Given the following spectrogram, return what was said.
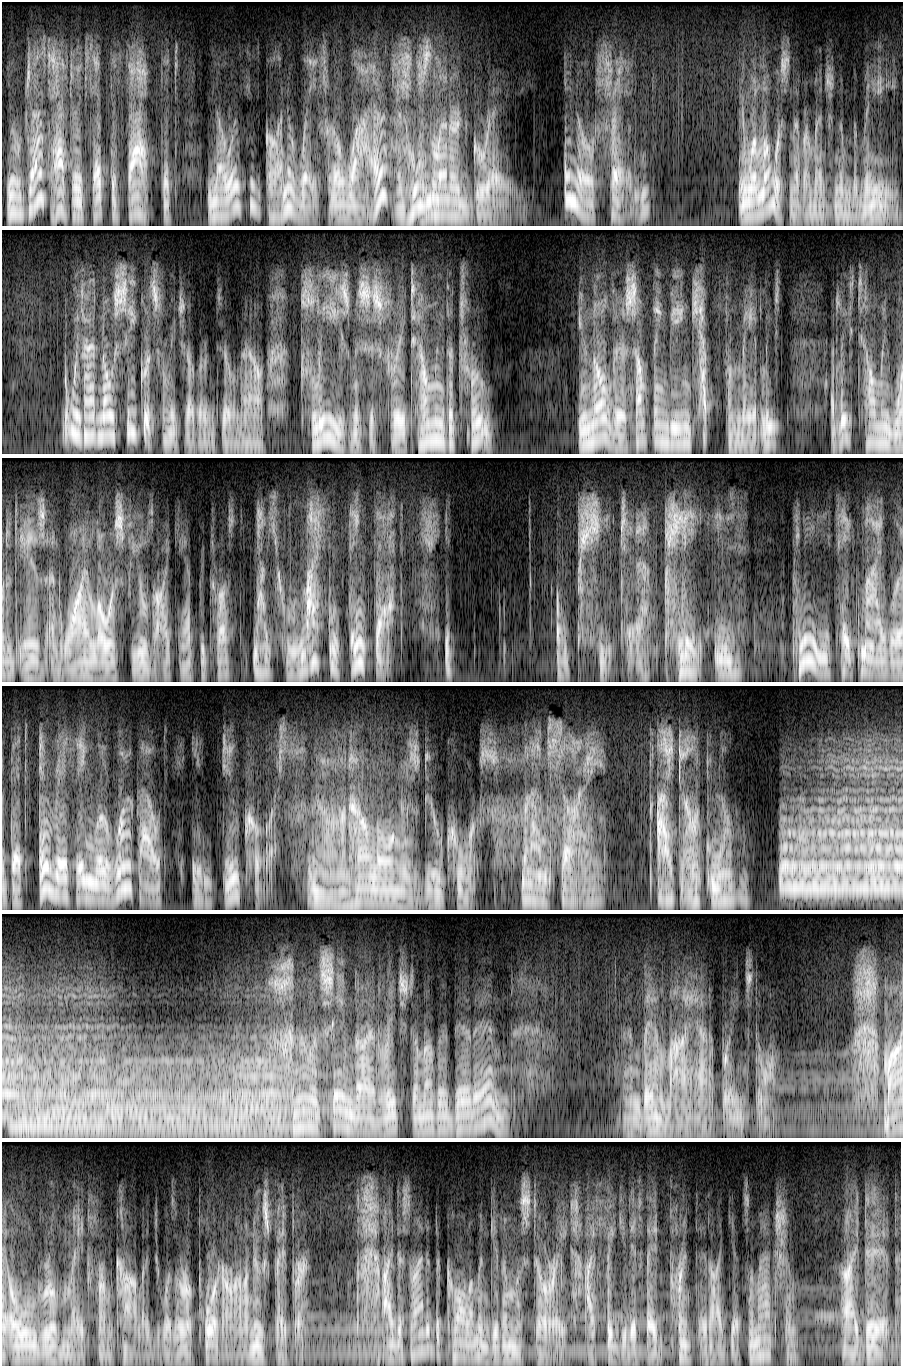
You just have to accept the fact that Lois has gone away for a while. And who's Leonard Gray? An old friend. And well, Lois never mentioned him to me. But we've had no secrets from each other until now. Please, Mrs. Free, tell me the truth. You know there's something being kept from me. At least, at least tell me what it is and why Lois feels I can't be trusted. Now, you mustn't think that. It... Oh, Peter, please. Please take my word that everything will work out in due course. Yeah, and how long is due course? Well, I'm sorry. I don't know. Well, it seemed I'd reached another dead end. And then I had a brainstorm. My old roommate from college was a reporter on a newspaper. I decided to call him and give him the story. I figured if they'd print it, I'd get some action. I did,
